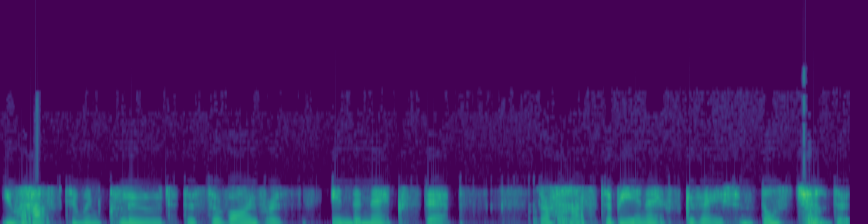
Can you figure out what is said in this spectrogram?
You have to include the survivors in the next steps. There has to be an excavation. Those children,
